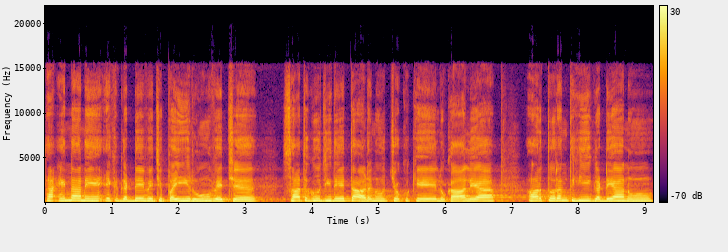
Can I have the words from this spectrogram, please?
ਤਾਂ ਇਹਨਾਂ ਨੇ ਇੱਕ ਗੱਡੇ ਵਿੱਚ ਪਈ ਰੂਹ ਵਿੱਚ ਸਤਗੁਰੂ ਜੀ ਦੇ ਧੜ ਨੂੰ ਚੁੱਕ ਕੇ ਲੁਕਾ ਲਿਆ ਔਰ ਤੁਰੰਤ ਹੀ ਗੱਡਿਆਂ ਨੂੰ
